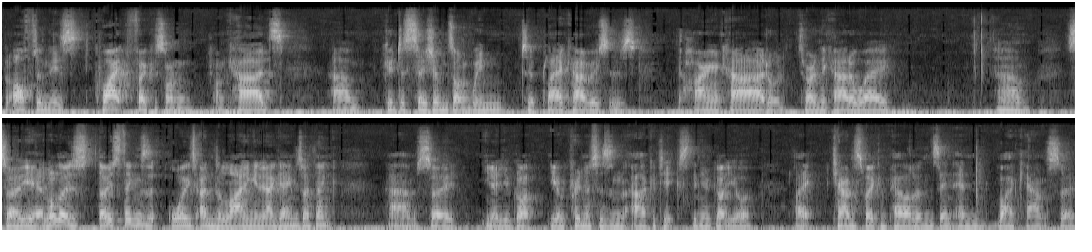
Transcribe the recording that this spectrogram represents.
but often there's quite focus on, on cards, um, good decisions on when to play a card versus hiring a card or throwing the card away. Um, so yeah, a lot of those those things are always underlying in our games, I think. Um, so you know you've got your apprentices and architects, then you've got your like townsfolk and paladins and, and viscounts. So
